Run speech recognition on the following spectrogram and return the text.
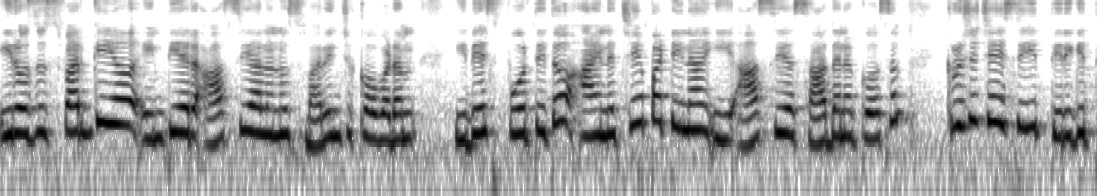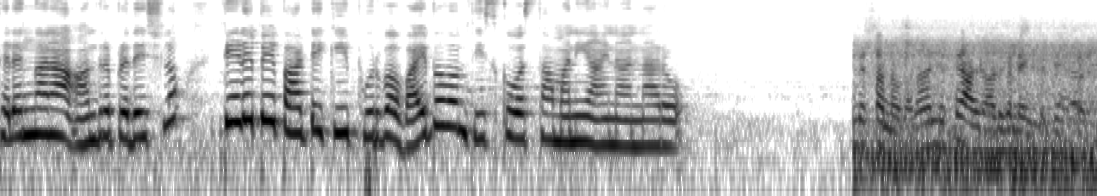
ఈరోజు స్వర్గీయ ఎన్టీఆర్ ఆశయాలను స్మరించుకోవడం ఇదే స్ఫూర్తితో ఆయన చేపట్టిన ఈ ఆశయ సాధన కోసం కృషి చేసి తిరిగి తెలంగాణ ఆంధ్రప్రదేశ్లో టీడీపీ పార్టీకి పూర్వ వైభవం తీసుకువస్తామని ఆయన అన్నారు అన్నావు కదా అని చెప్పి అడు- అడగలేదు తీసుకోండి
